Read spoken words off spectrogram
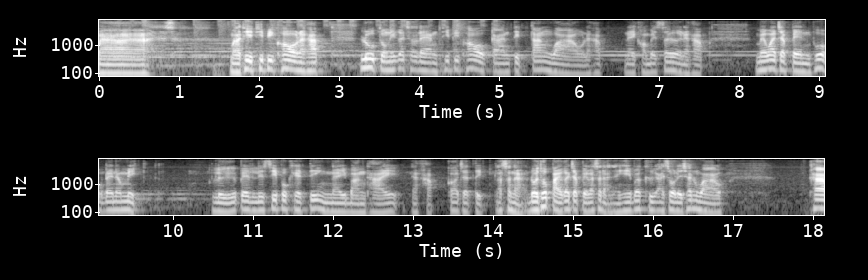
มามาที่ typical นะครับ รูปตรงนี้ก็แสดง typical การติดตั้งวาล์วนะครับในคอมเพรสเซอร์นะครับ ไม่ว่าจะเป็นพวก Dynamic หรือเป็น reciprocating ในบางไทป์นะครับ ก็จะติดลักษณะ โดยทั่วไปก็จะเป็นลักษณะอย่างนี้ก็คือ isolation valve เข้า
